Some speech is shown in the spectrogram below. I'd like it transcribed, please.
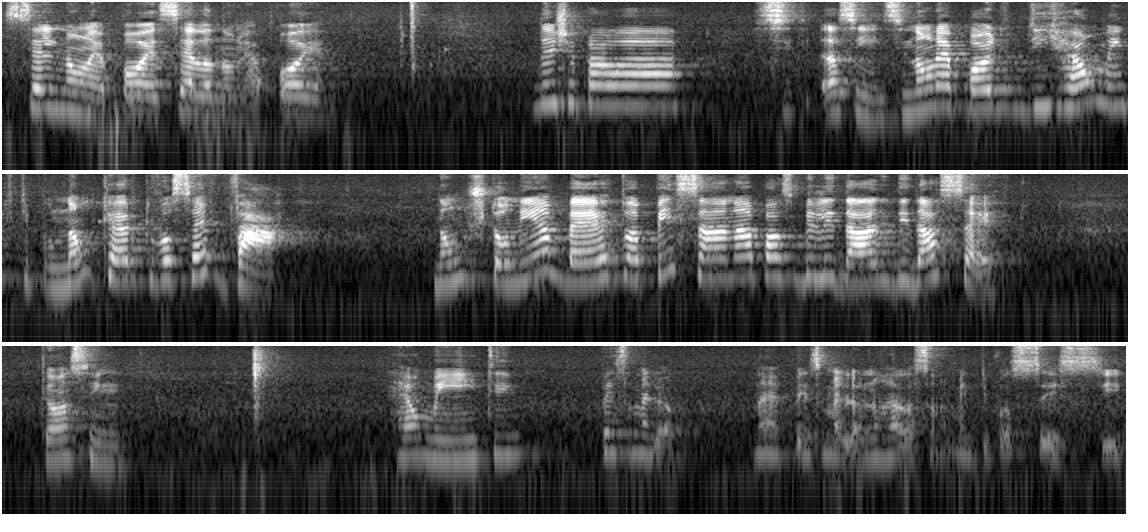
se ele não lhe apoia, se ela não lhe apoia, deixa pra lá. Se, assim, se não lhe apoia de realmente, tipo, não quero que você vá. Não estou nem aberto a pensar na possibilidade de dar certo. Então assim, realmente pensa melhor, né? Pensa melhor no relacionamento de vocês se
